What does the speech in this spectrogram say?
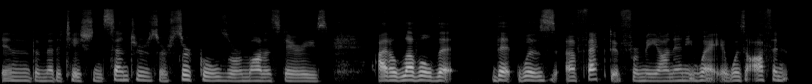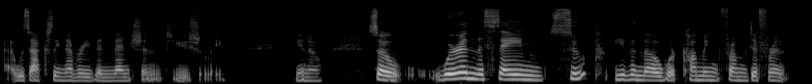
in the meditation centers or circles or monasteries at a level that that was effective for me on any way. It was often it was actually never even mentioned usually you know? So we're in the same soup even though we're coming from different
